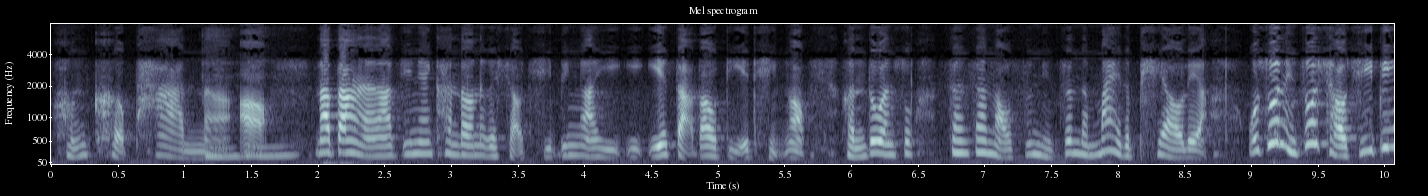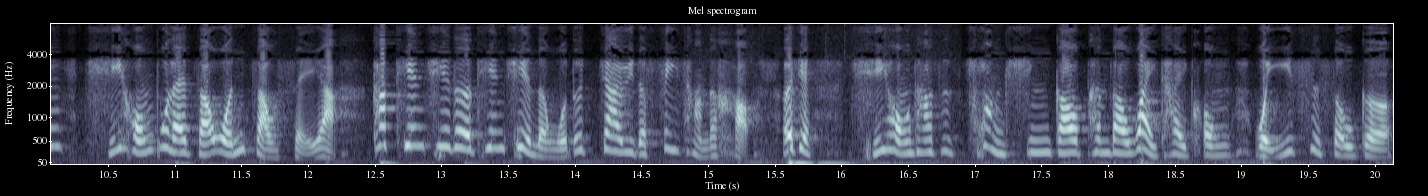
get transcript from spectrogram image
很可怕呢？啊，那当然啊，今天看到那个小骑兵啊，也也也打到跌停啊。很多人说，珊珊老师你真的卖的漂亮。我说你做小骑兵，骑红不来找我，你找谁呀？他天气热，天气冷，我都驾驭的非常的好，而且旗红它是创新高，喷到外太空，我一次收。割，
